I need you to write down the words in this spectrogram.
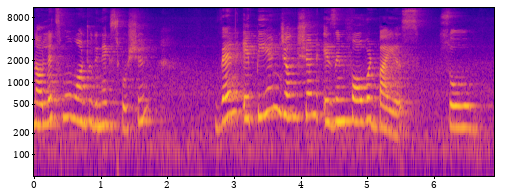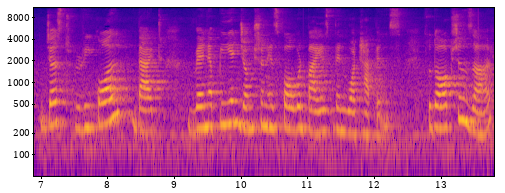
now let's move on to the next question. When a PN junction is in forward bias, so just recall that when a PN junction is forward biased then what happens. So the options are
